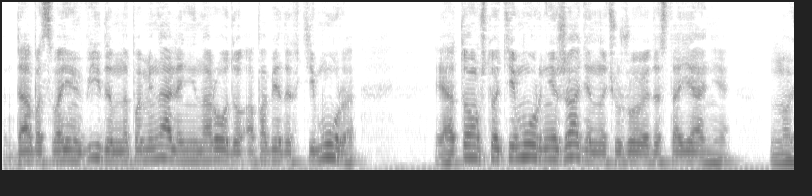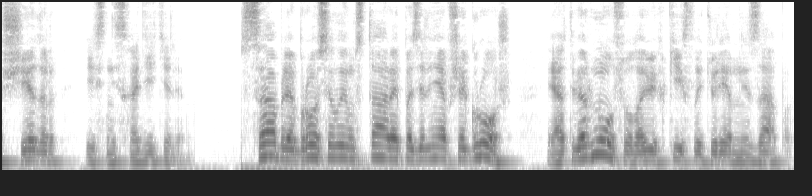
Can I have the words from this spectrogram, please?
дабы своим видом напоминали они народу о победах Тимура и о том, что Тимур не жаден на чужое достояние, но щедр и снисходителен. Сабля бросил им старый позеленевший грош и отвернулся, уловив кислый тюремный запах.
